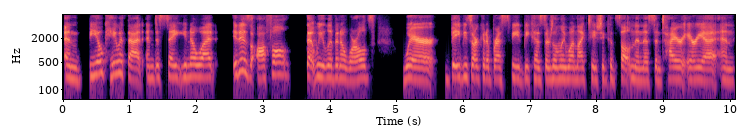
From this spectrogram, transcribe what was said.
and be okay with that. And to say, you know what, it is awful that we live in a world where babies aren't going to breastfeed because there's only one lactation consultant in this entire area and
